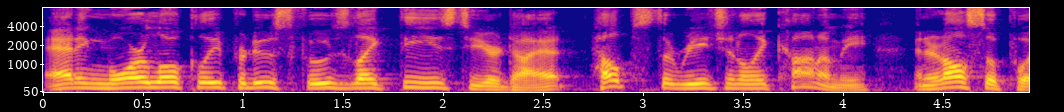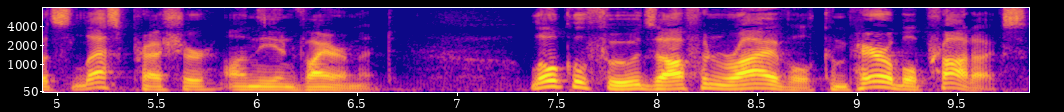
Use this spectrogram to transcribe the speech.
Adding more locally produced foods like these to your diet helps the regional economy, and it also puts less pressure on the environment. Local foods often rival comparable products.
